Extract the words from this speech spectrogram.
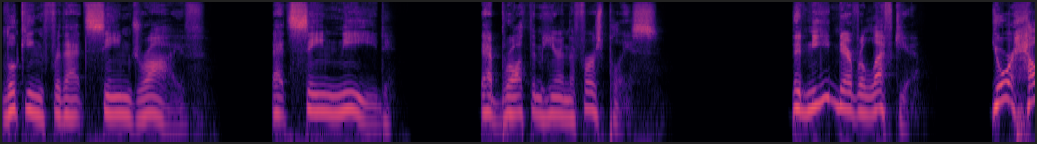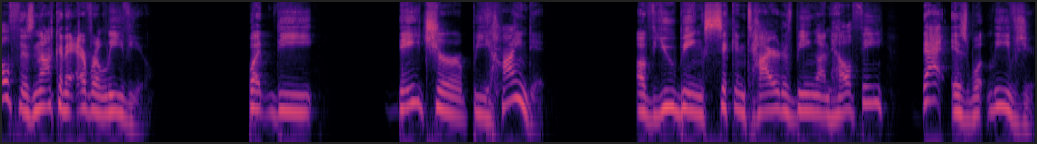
looking for that same drive, that same need that brought them here in the first place. The need never left you. Your health is not going to ever leave you. But the nature behind it of you being sick and tired of being unhealthy, that is what leaves you.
